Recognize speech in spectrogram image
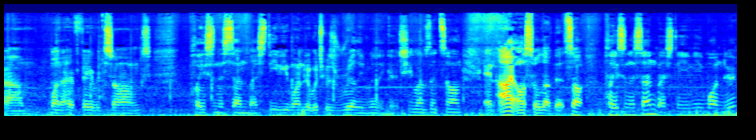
um, one of her favorite songs, "Place in the Sun" by Stevie Wonder, which was really really good. She loves that song, and I also love that song, "Place in the Sun" by Stevie Wonder.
